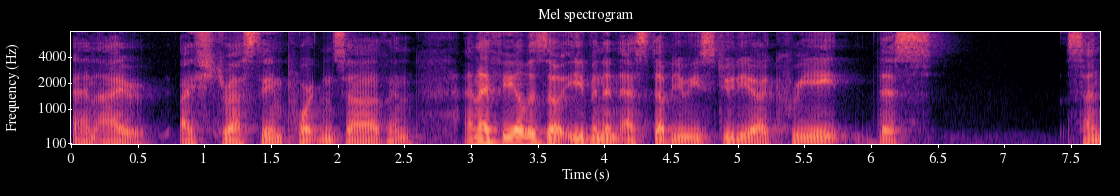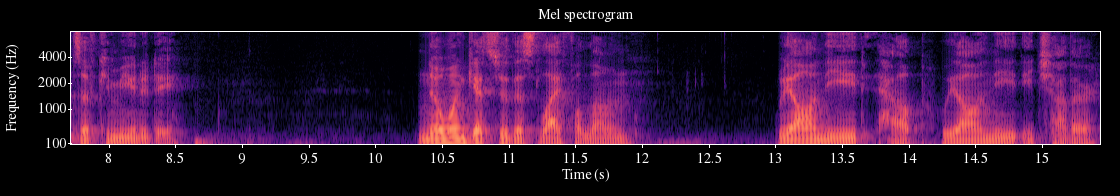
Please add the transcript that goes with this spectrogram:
and I I stress the importance of and and I feel as though even in SWE studio I create this sense of community. No one gets through this life alone. We all need help. We all need each other.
